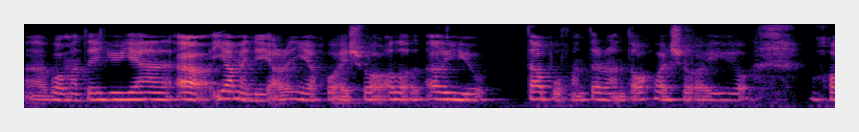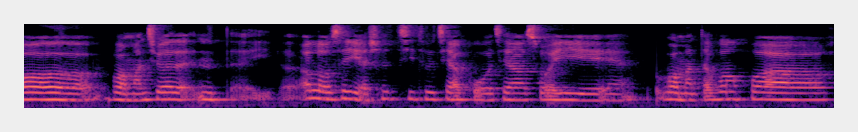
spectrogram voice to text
呃，我们的语言，呃，亚美尼亚人也会说俄罗俄语。大部分的人都会说有，然后我们觉得，嗯，俄罗斯也是基督教国家，所以我们的文化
